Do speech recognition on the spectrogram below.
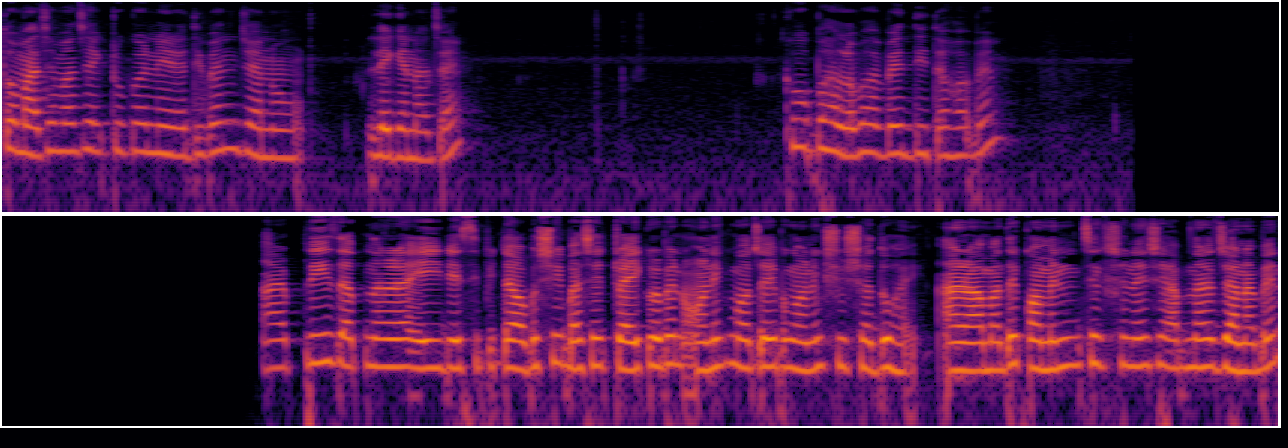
তো মাঝে মাঝে একটু করে নেড়ে দিবেন যেন লেগে না যায়। খুব ভালোভাবে দিতে হবে। আর প্লিজ আপনারা এই রেসিপিটা অবশ্যই বাসায় ট্রাই করবেন। অনেক মজা এবং অনেক সুস্বাদু হয়। আর আমাদের কমেন্ট সেকশনে এসে আপনারা জানাবেন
